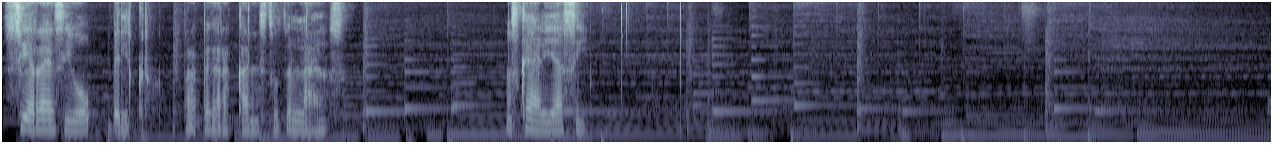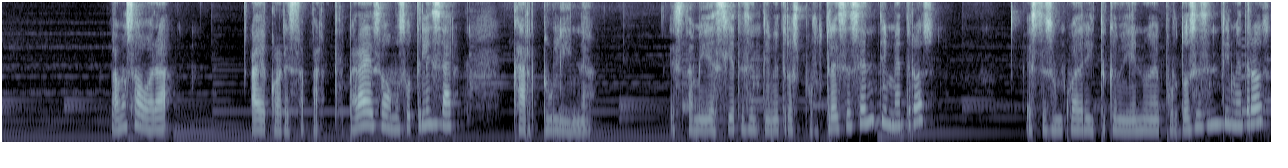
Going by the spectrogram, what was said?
cierre adhesivo velcro para pegar acá en estos dos lados. Nos quedaría así. Vamos ahora a decorar esta parte. Para eso vamos a utilizar cartulina. Esta mide 7 centímetros por 13 centímetros. Este es un cuadrito que mide 9 por 12 centímetros.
